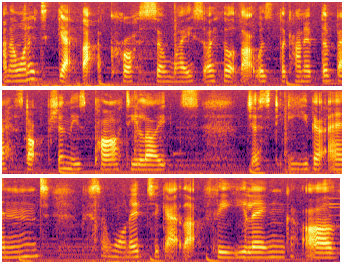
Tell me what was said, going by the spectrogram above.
and I wanted to get that across some way so I thought that was the kind of the best option these party lights just either end because I wanted to get that feeling of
